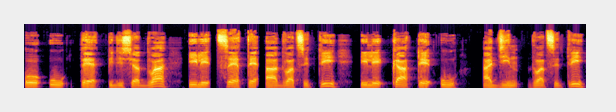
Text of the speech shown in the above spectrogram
ОУТ-52 – или ЦТА-23 или КТУ-1-23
